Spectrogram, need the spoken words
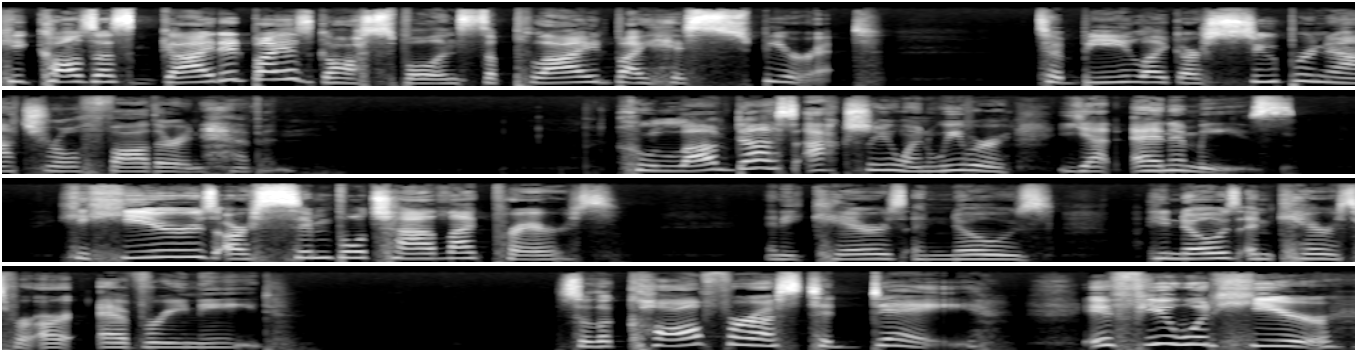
He calls us guided by his gospel and supplied by his spirit to be like our supernatural Father in heaven, who loved us actually when we were yet enemies. He hears our simple childlike prayers and he cares and knows he knows and cares for our every need. So the call for us today if you would hear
